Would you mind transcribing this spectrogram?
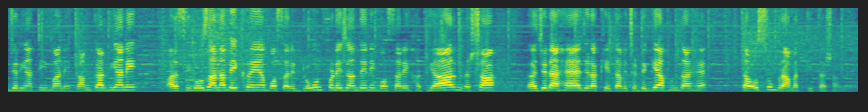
ਜਿਹੜੀਆਂ ਟੀਮਾਂ ਨੇ ਕੰਮ ਕਰਦੀਆਂ ਨੇ ਔਰ ਅਸੀਂ ਰੋਜ਼ਾਨਾ ਵੇਖ ਰਹੇ ਹਾਂ, ਬਹੁਤ ਸਾਰੇ ਡਰੋਨ ਫੜੇ ਜਾਂਦੇ ਨੇ, ਬਹੁਤ ਸਾਰੇ ਹਥਿਆਰ, ਨਸ਼ਾ ਜਿਹੜਾ ਹੈ, ਜਿਹੜਾ ਖੇਤਾਂ ਵਿੱਚ ਡਿੱਗਿਆ ਹੁੰਦਾ ਹੈ, ਤਾਂ ਉਸ ਨੂੰ ਬਰਾਮਦ ਕੀਤਾ ਜਾਂਦਾ ਹੈ।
